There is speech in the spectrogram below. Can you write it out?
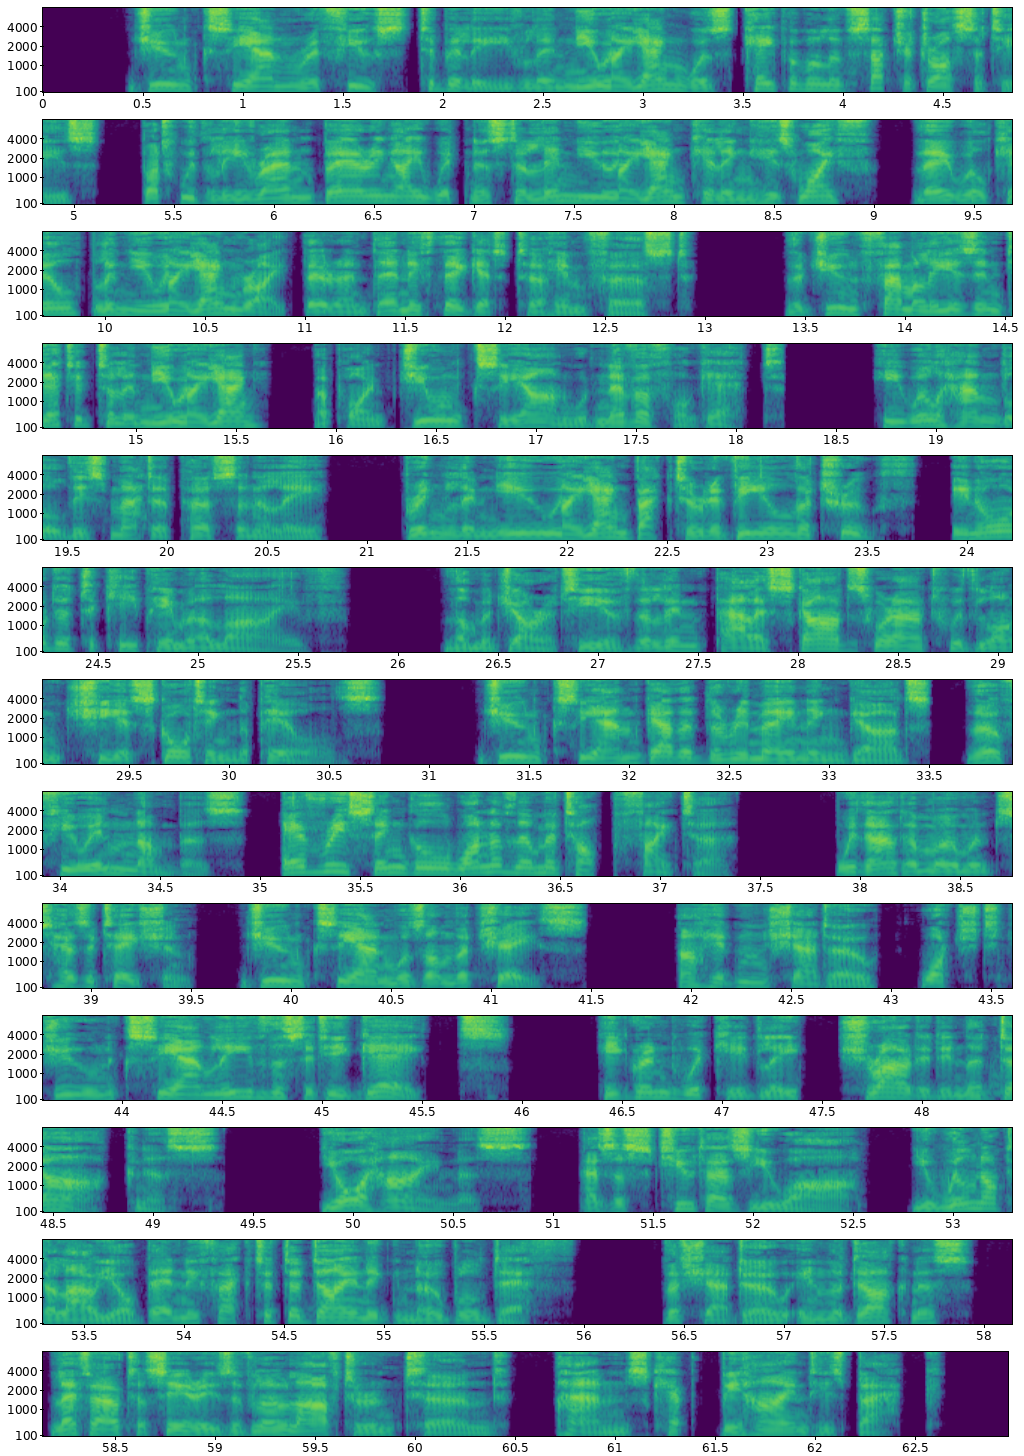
Jun Xian refused to believe Lin Yueyang was capable of such atrocities, but with Li Ran bearing eyewitness to Lin Yueyang killing his wife, they will kill Lin Yueyang right there and then if they get to him first. The Jun family is indebted to Lin Yueyang, a point Jun Xian would never forget. He will handle this matter personally, Bring Lin Yang back to reveal the truth, in order to keep him alive. The majority of the Lin Palace guards were out with Long Qi escorting the pills. Jun Xian gathered the remaining guards, though few in numbers, every single one of them a top fighter. Without a moment's hesitation, Jun Xian was on the chase. A hidden shadow, watched Jun Xian leave the city gates. He grinned wickedly, shrouded in the darkness. Your Highness, as astute as you are, you will not allow your benefactor to die an ignoble death. The shadow in the darkness, let out a series of low laughter and turned, hands kept behind his back.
